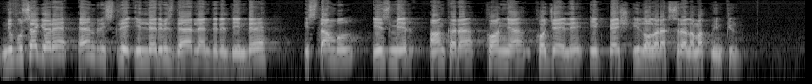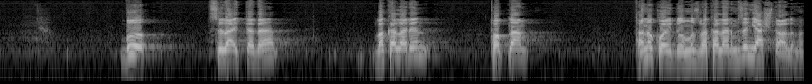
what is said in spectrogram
Nüfusa göre en riskli illerimiz değerlendirildiğinde İstanbul, İzmir, Ankara, Konya, Kocaeli ilk 5 il olarak sıralamak mümkün. Bu slaytta da vakaların toplam tanı koyduğumuz vakalarımızın yaş dağılımı.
